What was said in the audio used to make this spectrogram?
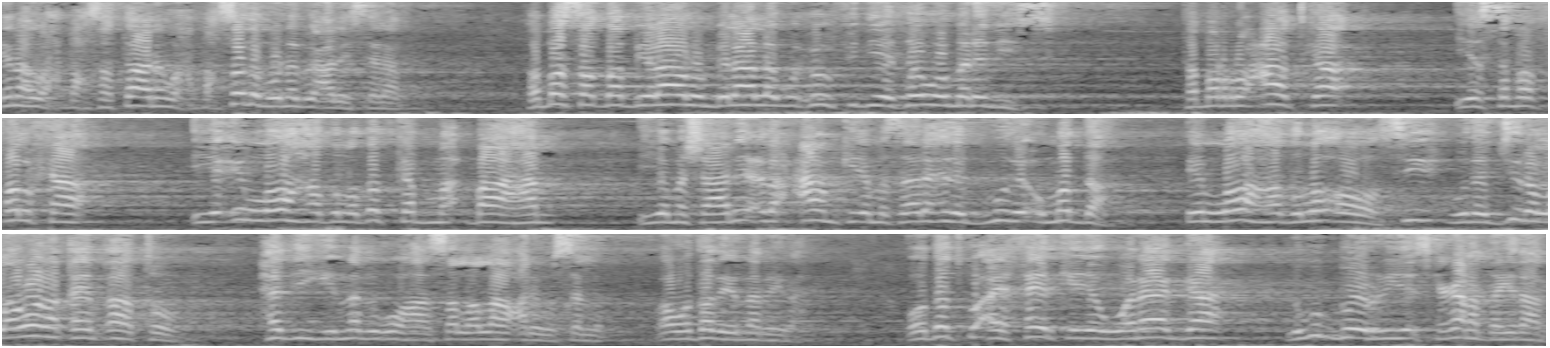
inaad wax baxsataan wax baxsada buu nabigu calayh salaam. Fabasada bilaalun bilaalla wuxuu fidiyey thawba maradiis. Tabarucaadka iyo samafalka iyo in loo hadlo dadka baahan iyo mashaariicda caamka iyo masaalixda guud ee ummadda in loo hadlo oo si wadajira loowada qayb qaato hadyigii nabigu ahaa sala allahu caleyh wasalam waa waddadii nabiga oo dadku ay khayrka iyo wanaagga lagu boorriyo iskagana daydaan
